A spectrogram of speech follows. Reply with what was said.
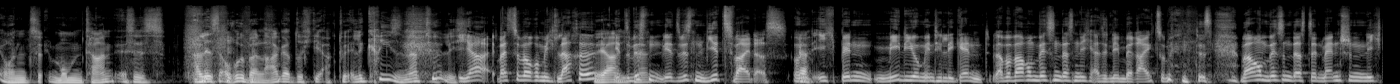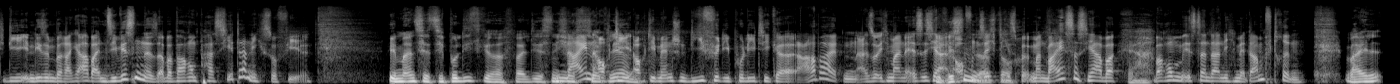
Und momentan ist es alles auch überlagert durch die aktuelle Krise, natürlich. Ja, weißt du, warum ich lache? Ja, jetzt, ich wissen, jetzt wissen wir zwei das. Und ja. ich bin medium intelligent. Aber warum wissen das nicht, also in dem Bereich zumindest, warum wissen das denn Menschen nicht, die in diesem Bereich arbeiten? Sie wissen es, aber warum passiert da nicht so viel? Wie meinst du jetzt die Politiker, weil die es nicht Nein, auch die, auch die Menschen, die für die Politiker arbeiten. Also ich meine, es ist ja offensichtlich, man weiß es ja, aber ja. warum ist dann da nicht mehr Dampf drin? Weil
